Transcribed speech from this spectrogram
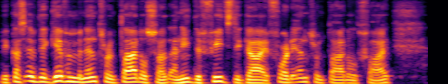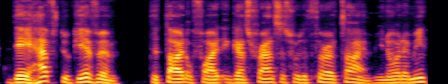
because if they give him an interim title shot and he defeats the guy for the interim title fight, they have to give him the title fight against Francis for the third time. You know what I mean?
